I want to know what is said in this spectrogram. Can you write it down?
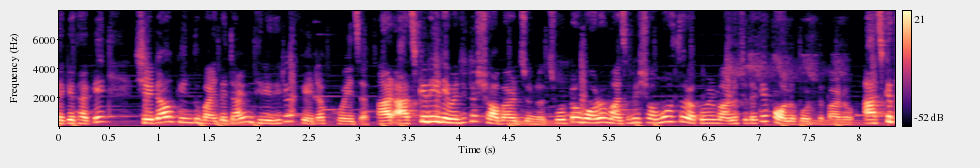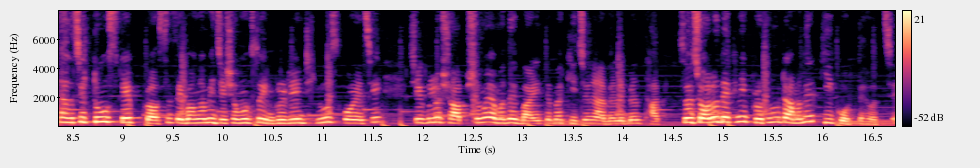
থেকে থাকে, সেটাও কিন্তু বাই দ্য টাইম ধীরে ধীরে ফেড আপ হয়ে যায় আর আজকের এই রেমেডিটা সবার জন্য। ছোট, বড়, মাঝারি, সমস্ত রকমের মানুষ এটাকে ফলো করতে পারো। আজকে থাকছে টু স্টেপ প্রসেস এবং আমি যে সমস্ত ইনগ্রিডিয়েন্ট ইউজ করেছি, সেগুলো সবসময় আমাদের বাড়িতে বা কিচেনে অ্যাভেলেবেল থাকে। তো চলো দেখনি প্রথমটা আমাদের কি করতে হচ্ছে।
